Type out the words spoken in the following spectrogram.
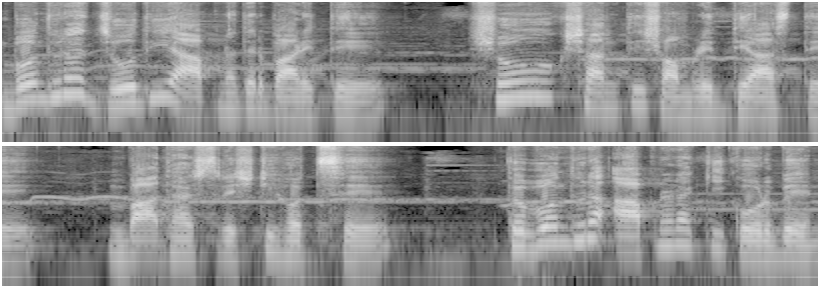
বন্ধুরা, যদি আপনাদের বাড়িতে সুখ, শান্তি, সমৃদ্ধি আসতে বাধার সৃষ্টি হচ্ছে, তো বন্ধুরা আপনারা কি করবেন?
